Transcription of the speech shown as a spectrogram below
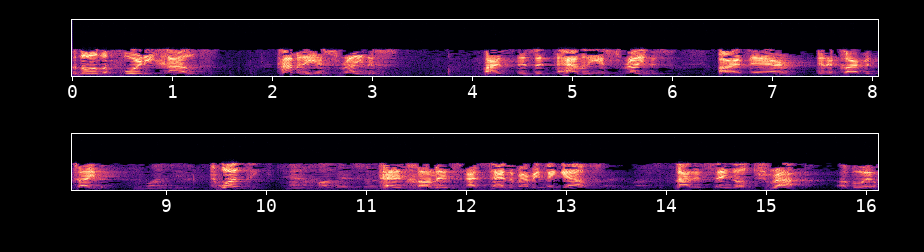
with all the 40 chalas, how many Yisraelis are, is it, how many Yisraelis are there in a carbon Taida? Twenty. 20. Ten chametz. and- 10 chametz and 10 of everything else. Not a single drop of oil.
